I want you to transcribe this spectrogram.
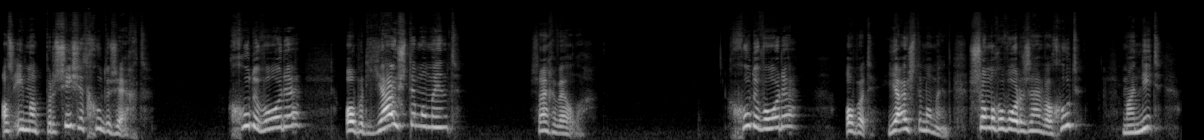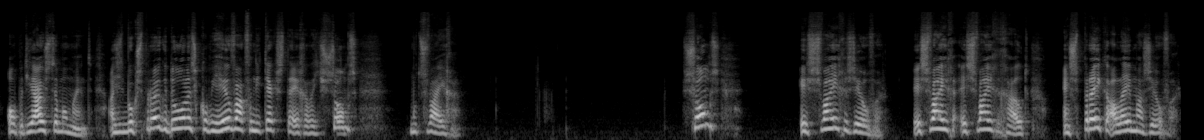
als iemand precies het goede zegt. Goede woorden op het juiste moment zijn geweldig. Goede woorden op het juiste moment. Sommige woorden zijn wel goed, maar niet op het juiste moment. Als je het boek Spreuken doorleest, kom je heel vaak van die teksten tegen dat je soms moet zwijgen. Soms is zwijgen zilver, is zwijgen, is zwijgen goud en spreken alleen maar zilver.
